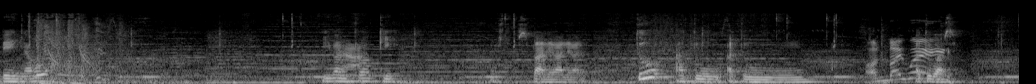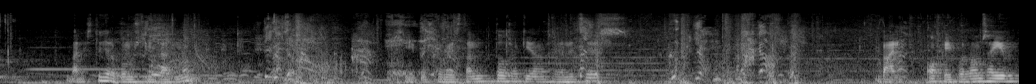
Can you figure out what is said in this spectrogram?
Venga, vamos. Iván, tú aquí. Ostras, vale, vale, vale. Tú a tu. a tu. A tu base. Vale, esto ya lo podemos quitar, ¿no? Sí, pues que están todos aquí dándose de leches. Vale, ok, pues vamos a ir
